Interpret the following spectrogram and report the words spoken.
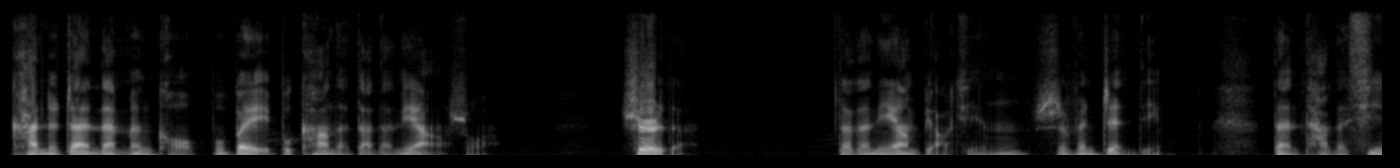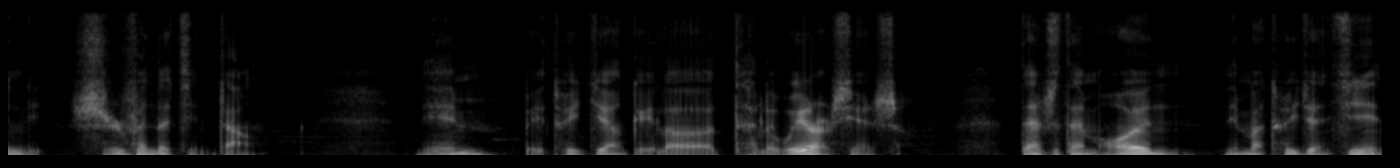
看着站在门口不卑不亢的达达尼昂说：“是的。”达达尼昂表情十分镇定，但他的心里十分的紧张。您被推荐给了特雷维尔先生，但是在摩恩，您把推荐信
